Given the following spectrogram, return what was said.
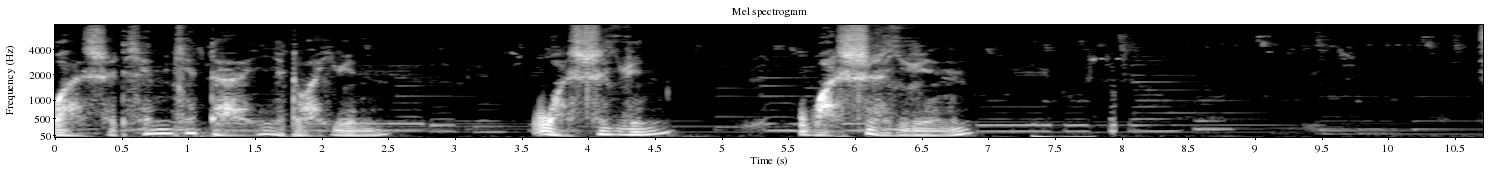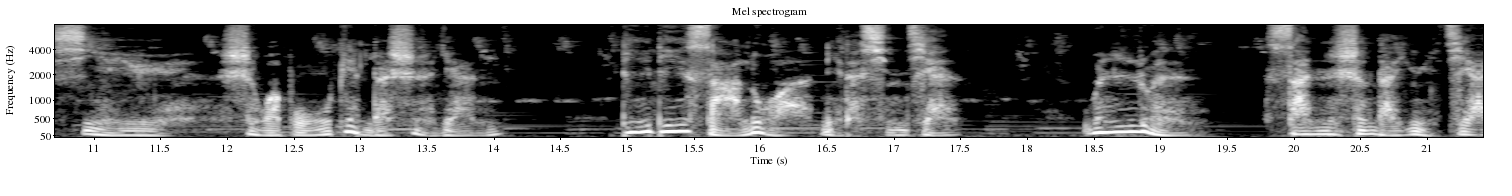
我是天边的一朵云，我是云，我是云。细雨。是我不变的誓言，滴滴洒落你的心间，温润三生的遇见。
